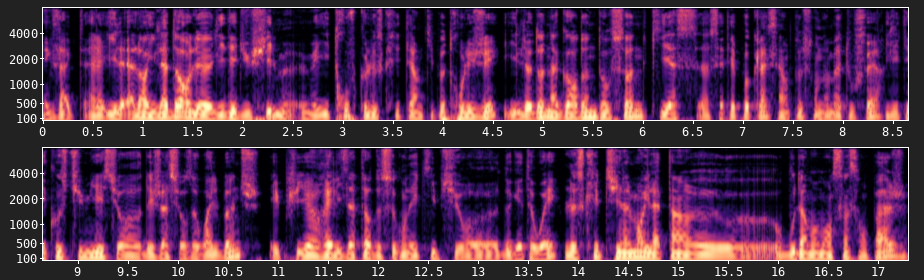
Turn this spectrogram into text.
Exact. alors il adore l'idée du film, mais il trouve que le script est un petit peu trop léger. Il le donne à Gordon Dawson, qui à, cette époque-là, c'est un peu son homme à tout faire. Il était costumier sur déjà sur The Wild Bunch, et puis euh, réalisateur de seconde équipe sur euh, The Getaway. Le script finalement, il atteint euh, au bout d'un moment 500 pages.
